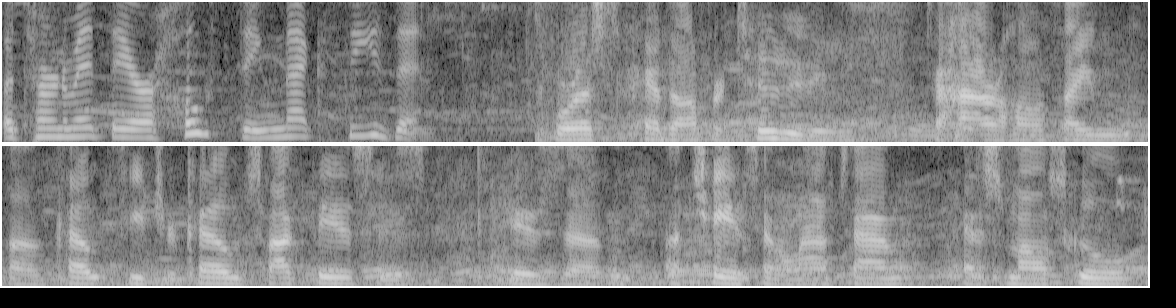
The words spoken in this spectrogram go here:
a tournament they are hosting next season. For us to have the opportunity to hire a Hall of Fame uh, coach, future coach like this is is um, a chance in a lifetime at a small school.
